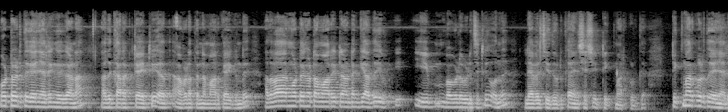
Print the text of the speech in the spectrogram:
ഫോട്ടോ എടുത്തു കഴിഞ്ഞാൽ നിങ്ങൾക്ക് കാണാം. അത് കറക്റ്റായിട്ട് അവിടെ തന്നെ മാർക്ക് ആയിട്ടുണ്ട്. അഥവാ അങ്ങോട്ടോ ഇങ്ങോട്ടോ മാറിയിട്ടുണ്ടെങ്കിൽ അത് ഈ ബബിൾ പിടിച്ചിട്ട് ഒന്ന് ലെവൽ ചെയ്ത് കൊടുക്കുക. അതിനുശേഷം ടിക്ക് മാർക്ക് കൊടുക്കുക. ടിക്ക് മാർക്ക് കൊടുത്തു കഴിഞ്ഞാൽ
